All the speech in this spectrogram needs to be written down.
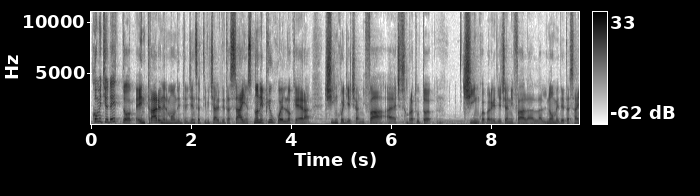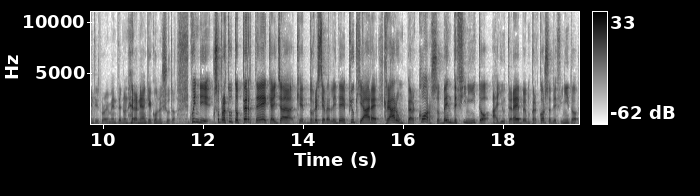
Come ti ho detto, entrare nel mondo intelligenza artificiale e data science non è più quello che era 5-10 anni fa, eh, cioè soprattutto 5 perché dieci anni fa la, la, il nome data scientist probabilmente non era neanche conosciuto. Quindi soprattutto per te che, già, che dovresti avere le idee più chiare, creare un percorso ben definito aiuterebbe, un percorso definito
